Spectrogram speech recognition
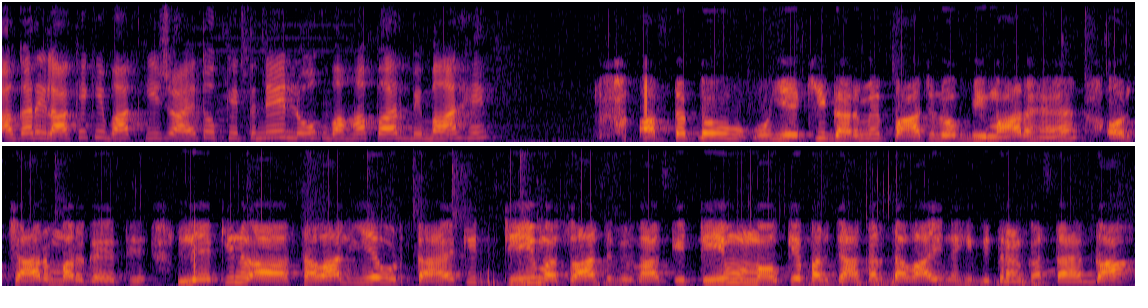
अगर इलाके की बात की जाए तो कितने लोग वहाँ पर बीमार हैं? अब तक तो एक ही घर में पाँच लोग बीमार हैं और चार मर गए थे। लेकिन अ, सवाल ये उठता है कि टीम स्वास्थ्य विभाग की टीम मौके पर जाकर दवाई नहीं वितरण करता है। गाँव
